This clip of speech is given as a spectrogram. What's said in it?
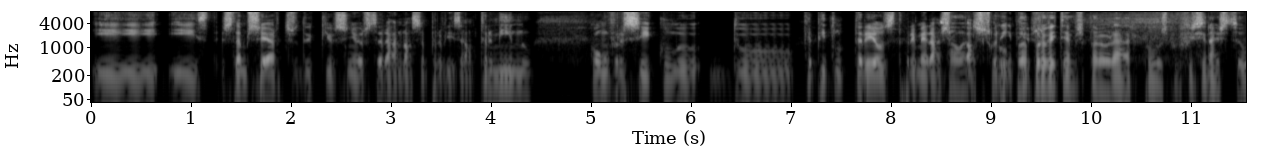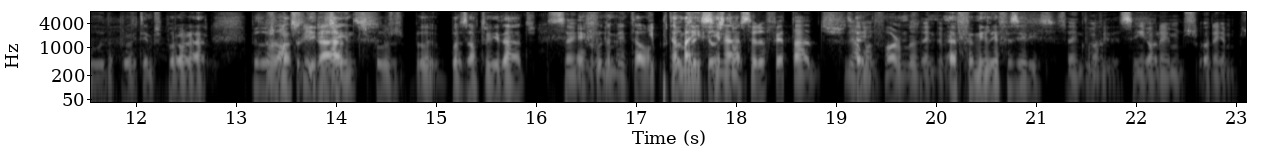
E, e est- estamos certos de que o Senhor será a nossa previsão. Termino com um versículo do capítulo 13 de 1 aos, antes, aos desculpa, Coríntios. aproveitemos para orar pelos profissionais de saúde, aproveitemos para orar pelos Pelas nossos dirigentes, pelos, pela- pelas autoridades. Sem É dúvida, fundamental E por também que estão ensinar a ser afetados de Sim, alguma forma. Sem a família a fazer isso. Sem Claro. dúvida. Sim, oremos, oremos.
